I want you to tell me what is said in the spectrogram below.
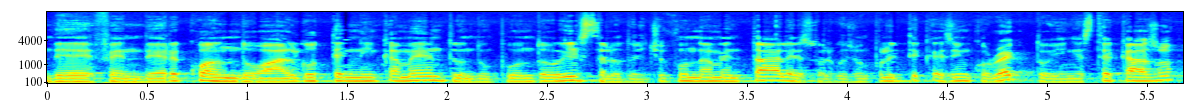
de defender cuando algo técnicamente, desde un punto de vista de los derechos fundamentales o la cuestión política es incorrecto y en este caso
